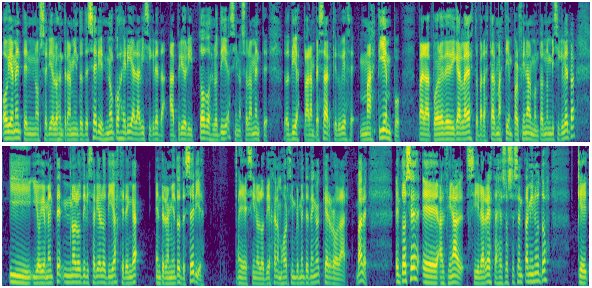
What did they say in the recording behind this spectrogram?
Obviamente no serían los entrenamientos de series, no cogería la bicicleta a priori todos los días, sino solamente los días para empezar, que tuviese más tiempo para poder dedicarle a esto, para estar más tiempo al final montando en bicicleta y, y obviamente no lo utilizaría los días que tenga entrenamientos de series. Eh, sino los días que a lo mejor simplemente tenga que rodar, ¿vale? Entonces, eh, al final, si le restas esos 60 minutos, que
